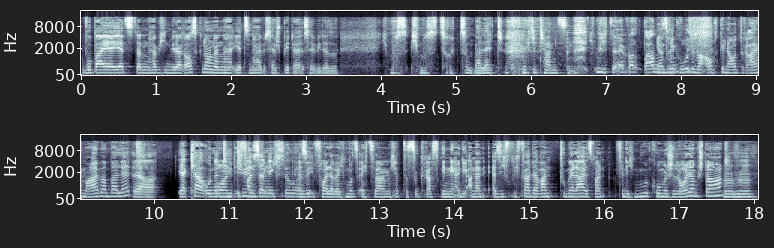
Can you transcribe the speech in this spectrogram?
Wobei er jetzt, dann habe ich ihn wieder rausgenommen, dann jetzt ein halbes Jahr später ist er wieder so, ich muss, ich muss zurück zum Ballett. Ich möchte tanzen. Ich möchte einfach tanzen. Ja, unsere Große war auch genau dreimal beim Ballett. ja. Ja, klar, ohne Und ich fand ist dann nichts so. Also voll, aber ich muss echt sagen, mich hat das so krass genervt. Die anderen, also ich, ich war, da waren, tut mir leid, es waren, finde ich, nur komische Leute am Start. Mhm.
